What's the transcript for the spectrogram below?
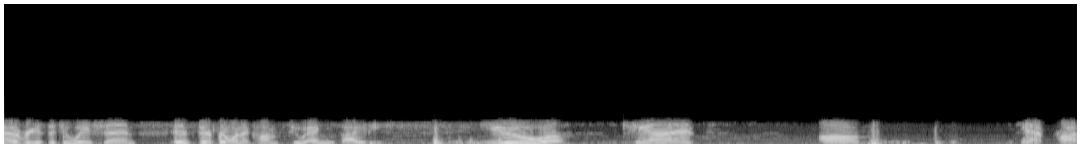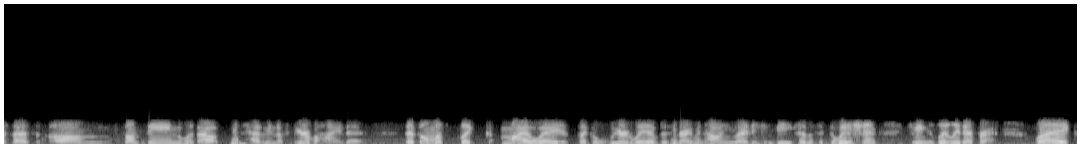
every situation is different when it comes to anxiety. You can't um can't process um something without having a fear behind it. That's almost like my way. It's like a weird way of describing how anxiety can be because the situation can be completely different. Like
